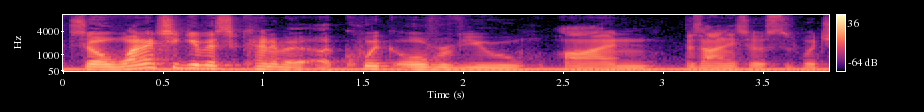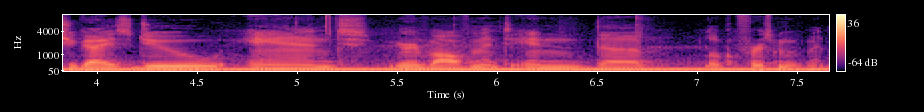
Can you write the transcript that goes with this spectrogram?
So, why don't you give us kind of a, a quick overview on Bazzani Associates, what you guys do, and your involvement in the local first movement?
